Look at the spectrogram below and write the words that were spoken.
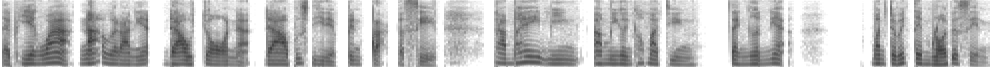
แต่เพียงว่า ณเวลาเนี้ย ดาวจรน่ะดาวพฤหัสบดีเนี่ยเป็นประเกษตรทำให้มีมีเงินเข้ามาจริง แต่เงินเนี่ย มันจะไม่เต็มร้อยเปอร์เซ็นต์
